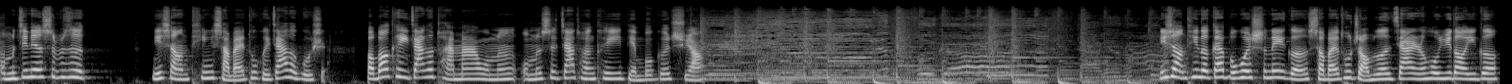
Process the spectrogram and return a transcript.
我们今天是不是你想听小白兔回家的故事？宝宝可以加个团吗？我们我们是加团可以点播歌曲啊。你想听的该不会是那个小白兔找不到家，然后遇到一个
